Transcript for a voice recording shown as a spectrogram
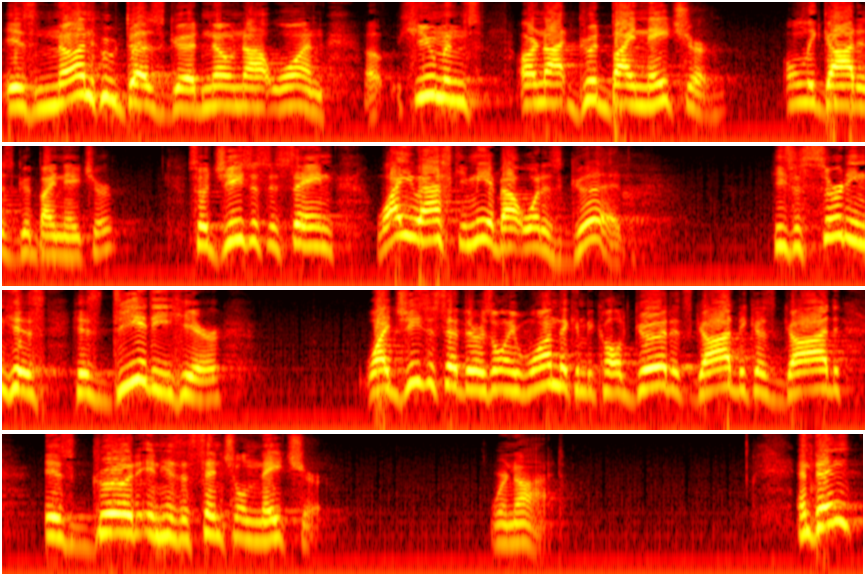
is none who does good, no, not one. Uh, humans are not good by nature. Only God is good by nature. So Jesus is saying, Why are you asking me about what is good? He's asserting his, his deity here why Jesus said there is only one that can be called good, it's God, because God is good in his essential nature. We're not. And then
